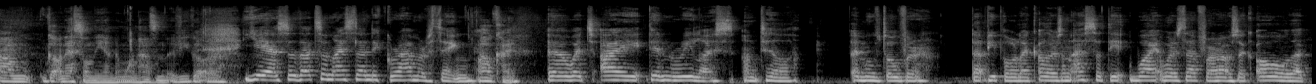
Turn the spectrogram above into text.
um, got an S on the end and one hasn't. Have you got a? Yeah, so that's an Icelandic grammar thing, Okay. uh, which I didn't realize until I moved over. That people were like, "Oh, there's an S at the why? What is that for?" And I was like, "Oh, that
